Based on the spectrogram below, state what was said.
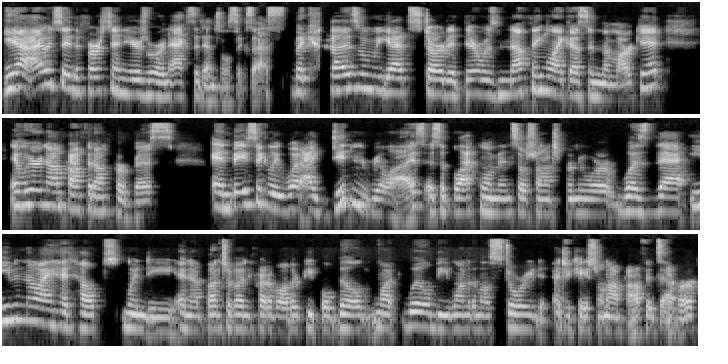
Yeah, I would say the first 10 years were an accidental success because when we got started, there was nothing like us in the market and we were a nonprofit on purpose. And basically, what I didn't realize as a Black woman social entrepreneur was that even though I had helped Wendy and a bunch of incredible other people build what will be one of the most storied educational nonprofits ever,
